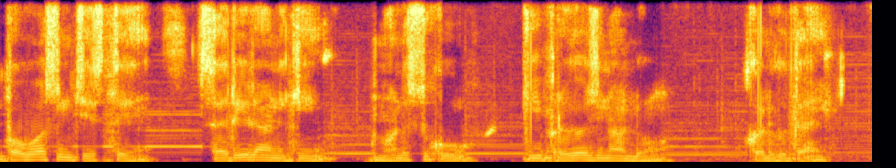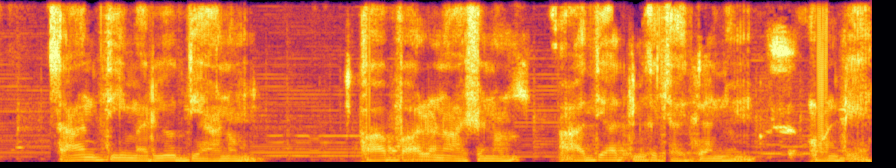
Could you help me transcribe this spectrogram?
ఉపవాసం చేస్తే శరీరానికి మనసుకు ఈ ప్రయోజనాలు కలుగుతాయి. శాంతి మరియు ధ్యానం పాపాల నాశనం ఆధ్యాత్మిక చైతన్యం వంటి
